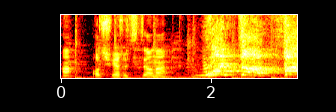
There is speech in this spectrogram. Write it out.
A, odświeżyć stronę. What the fuck?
